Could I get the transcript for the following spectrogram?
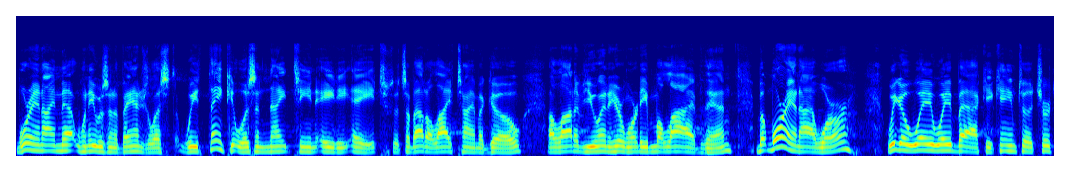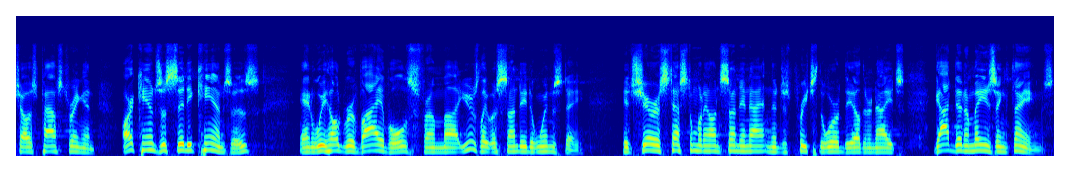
Maury and I met when he was an evangelist. We think it was in 1988. So it's about a lifetime ago. A lot of you in here weren't even alive then. But Maury and I were. We go way, way back. He came to a church I was pastoring in Arkansas City, Kansas, and we held revivals from uh, usually it was Sunday to Wednesday. He'd share his testimony on Sunday night and then just preach the word the other nights. God did amazing things.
